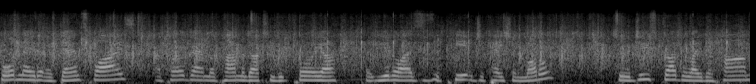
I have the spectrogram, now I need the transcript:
coordinator of Dancewise, a program of harm reduction Victoria that utilises the peer education model to reduce drug-related harm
